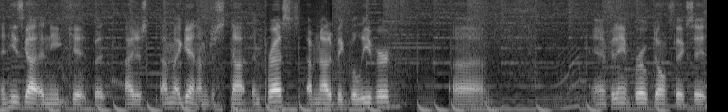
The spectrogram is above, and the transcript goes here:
And he's got a neat kit, but I just, I'm again, I'm just not impressed. I'm not a big believer. Um, and if it ain't broke, don't fix it.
